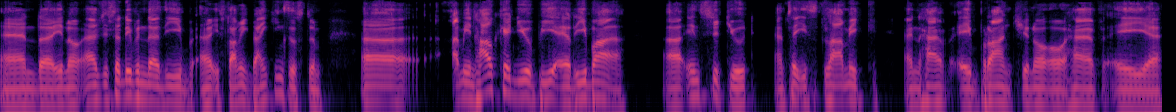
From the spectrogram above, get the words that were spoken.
And, uh, you know, as you said, even the, the uh, Islamic banking system, uh, I mean, how can you be a riba uh, institute and say Islamic and have a branch, you know, or have a, uh,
